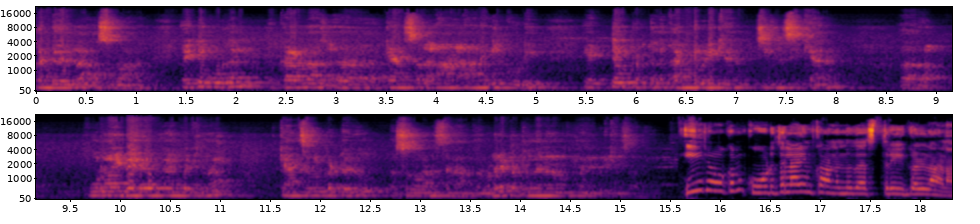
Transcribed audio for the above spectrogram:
കണ്ടുവരുന്ന അസുഖമാണ്. ഏറ്റവും കൂടുതൽ കാണുന്ന ക്യാൻസർ ആണെങ്കിൽ കൂടി ഏറ്റവും പെട്ടെന്ന് കണ്ടുപിടിക്കാനും ചികിത്സിക്കാനും പൂർണമായി ഭേദമാക്കാൻ പറ്റുന്ന ക്യാൻസറിൽപ്പെട്ട ഒരു അസുഖമാണ് സ്തനാർബുദം വളരെ പെട്ടെന്ന് തന്നെ നമുക്ക് കണ്ടുപിടിക്കാൻ സാധിക്കും. ഈ രോഗം കൂടുതലായും കാണുന്നത് സ്ത്രീകളിലാണ്.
